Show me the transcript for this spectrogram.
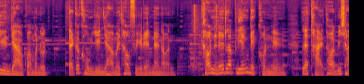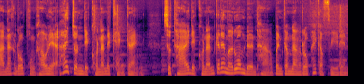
ยืนยาวกว่ามนุษย์ แต่ก็คงยืนยาวไม่เท่าฟรีเรนแน่นอน เขาเนี่ยได้รับเลี้ยงเด็กคนหนึ่ง และถ่ายทอดวิชานักรบของเขาเนี่ยให้จนเด็กคนนั้นเนี่ยแข็งแกร่ง สุดท้ายเด็กคนนั้นก็ได้มาร่วมเดินทางเป็นกำลังรบให้กับฟรีเรน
